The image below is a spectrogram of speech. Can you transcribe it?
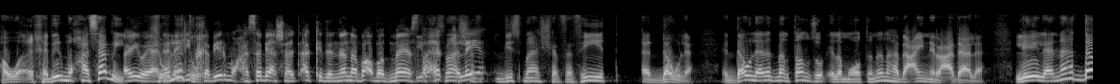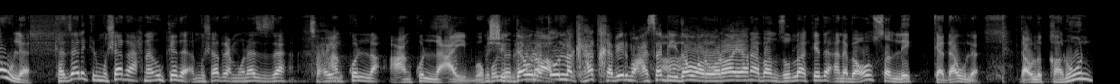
هو خبير محاسبي أيوه يعني أنا شغلته. أجيب خبير محاسبي عشان أتأكد إن أنا بقبض ما يستحق ليا. دي اسمها شفافية الدولة. الدولة لازم تنظر إلى مواطنينها بعين العدالة. ليه؟ لأنها الدولة. كذلك المشرع إحنا نقول كده المشرع منزه صحيح. عن كل عن كل عيب. وكل مش انحراف. تقول لك هات خبير محاسبي يدور ورايا. أنا بنظر لها كده. أنا بوصل لك كدولة. دولة قانون.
